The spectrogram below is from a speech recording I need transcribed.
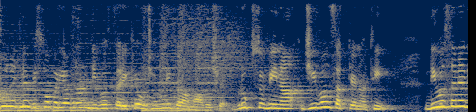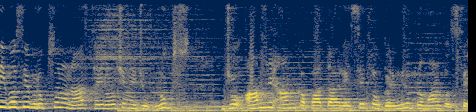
જૂન એટલે વિશ્વ પર્યાવરણ દિવસ તરીકે ઉજવણી કરવામાં આવે છે. વૃક્ષ વિના જીવન શક્ય નથી. દિવસે ને દિવસે વૃક્ષોનો નાશ થઈ રહ્યો છે અને જો વૃક્ષ, જો આમ ને આમ કપાતા રહેશે તો ગરમીનું પ્રમાણ વધશે.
